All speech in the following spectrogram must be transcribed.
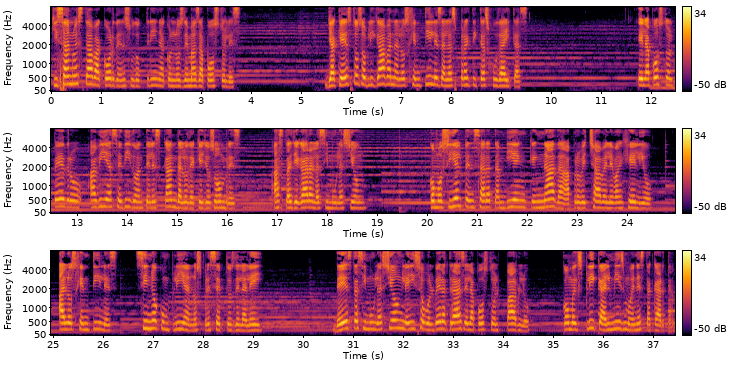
quizá no estaba acorde en su doctrina con los demás apóstoles, ya que éstos obligaban a los gentiles a las prácticas judaicas. El apóstol Pedro había cedido ante el escándalo de aquellos hombres hasta llegar a la simulación como si él pensara también que en nada aprovechaba el Evangelio a los gentiles si no cumplían los preceptos de la ley. De esta simulación le hizo volver atrás el apóstol Pablo, como explica él mismo en esta carta.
